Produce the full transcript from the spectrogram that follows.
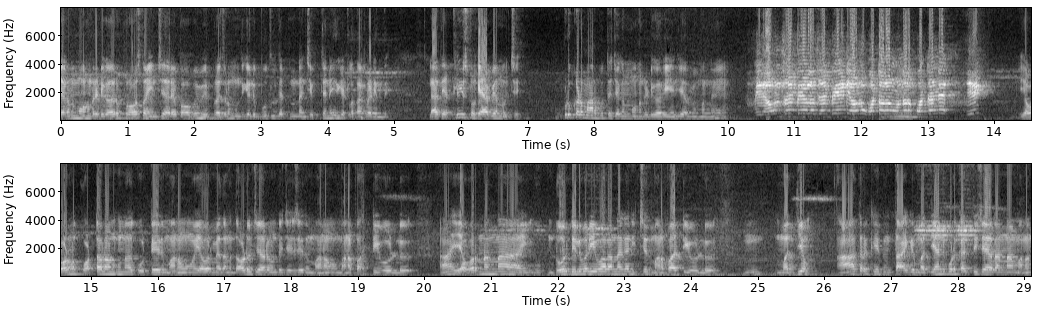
జగన్మోహన్ రెడ్డి గారు ప్రోత్సహించి అరే బాబు మీరు ప్రజల ముందుకెళ్ళి బూతులు తిట్టండి అని చెప్తేనే ఇది ఇట్లా తగలడింది. లేకపోతే అట్లీస్ట్ ఒక యాభై అన్న వచ్చాయి. ఇప్పుడు కూడా మారిపోతే జగన్మోహన్ రెడ్డి గారు ఏం చేయాలి మిమ్మల్ని? మీరు ఎవరు చంపేయాలో చంపేయండి. ఎవరు కొట్టాలని ఉన్నారో కొట్టండి. ఎవరిని కొట్టాలనుకున్నా కొట్టేది మనము ఎవరి మీద దాడులు చేయాలంటే చేసేది మనం మన పార్టీ వాళ్ళు. ఎవరినన్నా డోర్ డెలివరీ ఇవ్వాలన్నా కానీ ఇచ్చేది మన పార్టీ వాళ్ళు. మద్యం. ఆఖరికి తాగే మద్యాన్ని కూడా కల్తీ చేయాలన్నా మనం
